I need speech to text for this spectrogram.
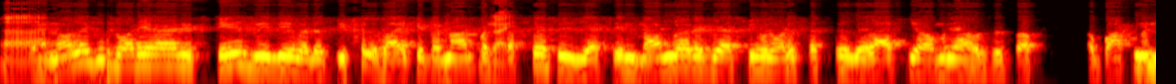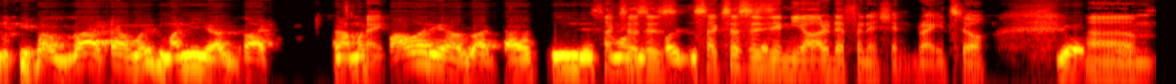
uh, Yeah, knowledge is what you have it stays with you whether people like it or not. But Right. success is yes. In Bangalore, if you ask people what is success, they'll ask you how many houses or apartments you have got, how much money you have got, and how much Right. power you have got. I've seen this. success is success is in your definition, right? So Yes, um,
